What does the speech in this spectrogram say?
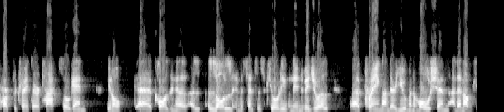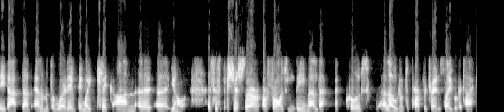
perpetrate their attack. So again, you know, uh, causing a, a, a, lull in the sense of security of an individual, uh, preying on their human emotion, and then obviously that, that element of where they, they might click on a, a you know a suspicious or, or fraudulent email that could allow them to perpetrate a cyber attack.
